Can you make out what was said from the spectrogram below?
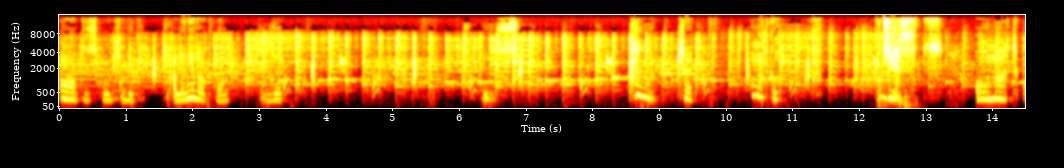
O, ty skurczybyki. Ale nie dotknę. Także... Kurczę. O matko. Jest. O matko.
